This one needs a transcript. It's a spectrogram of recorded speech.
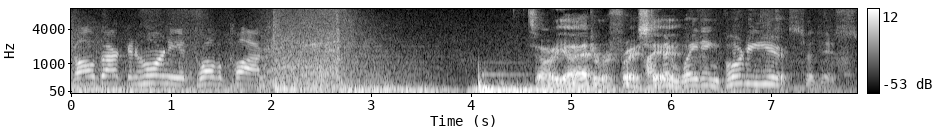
Call dark and horny at 12 o'clock. Sorry, y'all had to refresh I've been waiting 40 years for this.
